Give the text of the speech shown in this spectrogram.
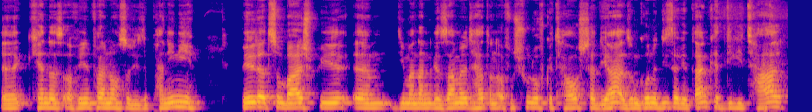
äh, kenne das auf jeden Fall noch, so diese Panini-Bilder zum Beispiel, ähm, die man dann gesammelt hat und auf dem Schulhof getauscht hat. Ja, also im Grunde dieser Gedanke digital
